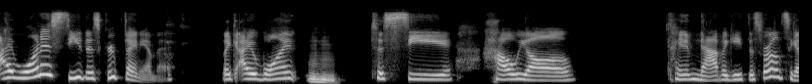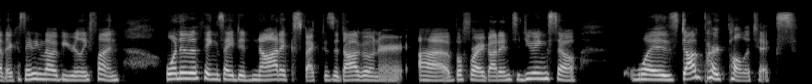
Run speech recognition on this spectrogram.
I want to see this group dynamic. Like, I want Mhm. to see how we all kind of navigate this world together because I think that would be really fun. One of the things I did not expect as a dog owner uh, before I got into doing so was dog park politics.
